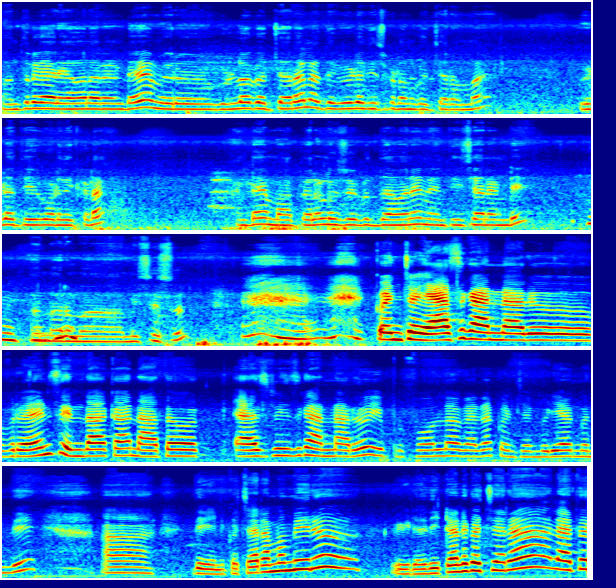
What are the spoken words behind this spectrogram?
పంతులు గారు ఏమన్నారంటే మీరు గుళ్ళోకి వచ్చారా లేకపోతే వీడియో తీసుకోవడానికి వచ్చారమ్మా? వీడియో తీయకూడదు ఇక్కడ. అంటే మా పిల్లలు చూపిద్దామని నేను తీశానండి అన్నారు మా మిస్సెస్ కొంచెం యాసగా అన్నారు. ఫ్రెండ్స్ ఇందాక నాతో యాజ్ రీజ్గా అన్నారు. ఇప్పుడు ఫోన్లో కదా కొంచెం మీడియాగా ఉంది. దేనికి వచ్చారమ్మా మీరు? వీడియో తీయటానికి వచ్చారా? లేకపోతే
